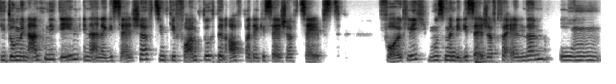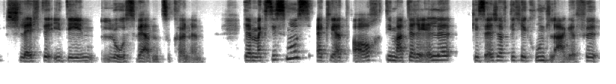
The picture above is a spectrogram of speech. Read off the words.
Die dominanten Ideen in einer Gesellschaft sind geformt durch den Aufbau der Gesellschaft selbst. Folglich muss man die Gesellschaft verändern, um schlechte Ideen loswerden zu können. Der Marxismus erklärt auch die materielle gesellschaftliche Grundlage für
